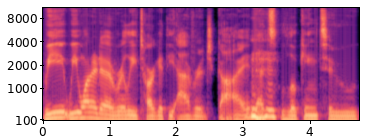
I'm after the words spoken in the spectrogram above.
we we wanted to really target the average guy that's Mm-hmm. looking to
